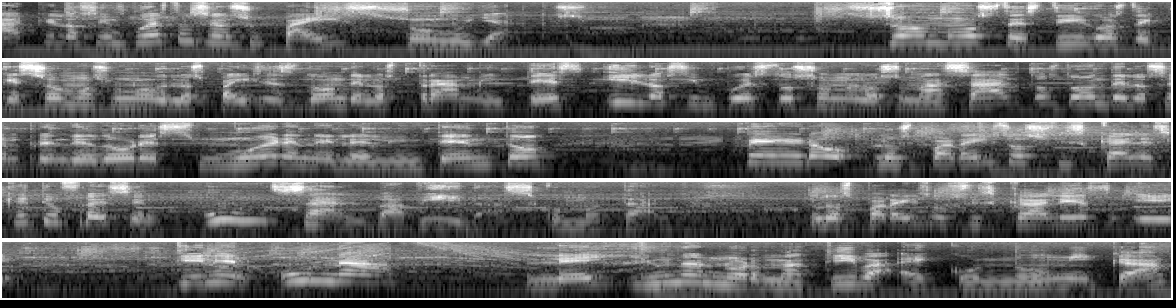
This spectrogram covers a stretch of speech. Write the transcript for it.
a que los impuestos en su país son muy altos. Somos testigos de que somos uno de los países donde los trámites y los impuestos son los más altos, donde los emprendedores mueren en el intento, pero los paraísos fiscales que te ofrecen un salvavidas como tal. Los paraísos fiscales eh, tienen una ley y una normativa económica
